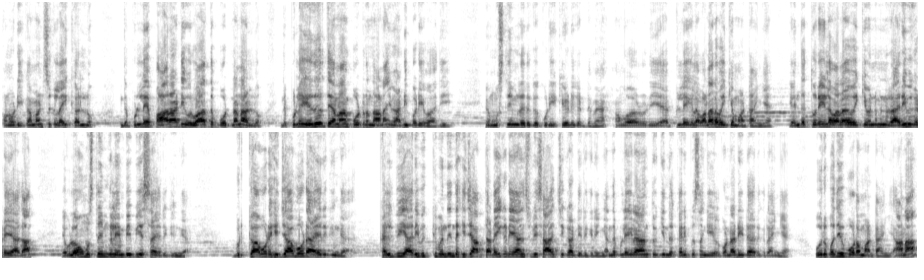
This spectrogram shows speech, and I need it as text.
அவனுடைய கமெண்ட்ஸுக்கு லைக் அள்ளும். இந்த பிள்ளைய பாராட்டி ஒரு வார்த்தை போட்டானா அள்ளும். இந்த பிள்ளை எதிர்த்து எல்லாம் போட்டிருந்தானா இவன் அடிப்படைவாதி. இவன் முஸ்லீமில் இருக்கக்கூடிய கேடு கட்டுமே அவங்களுடைய பிள்ளைகளை வளர வைக்க மாட்டாங்க. எந்த துறையில் வளர வைக்க வேண்டும்ன்ற அறிவு கிடையாதா? எவ்வளவோ முஸ்லீம்கள் எம்பிபிஎஸ் இருக்குங்க. புர்காவோட ஹிஜாபோட ஆயிருக்குங்க. கல்வி அறிவுக்கு வந்து இந்த ஹிஜாப் தடை கிடையாதுன்னு சொல்லி சாதிச்சு காட்டியிருக்கிறீங்க. அந்த பிள்ளைகளெல்லாம் தூக்கி இந்த கருப்பு சங்கிகள் கொண்டாடிட்டா இருக்கிறாங்க. ஒரு பதிவு போட மாட்டாங்க. ஆனால்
